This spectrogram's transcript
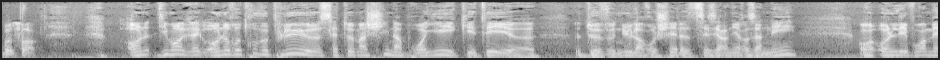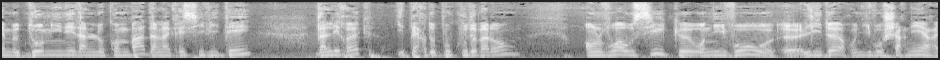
Bonsoir. Dis-moi, Greg, on ne retrouve plus euh, cette machine à broyer qui était euh, devenue La Rochelle ces dernières années. On, les voit même dominer dans le combat, dans l'agressivité, dans les rucks. Ils perdent beaucoup de ballons. On voit aussi qu'au niveau euh, leader, au niveau charnière,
